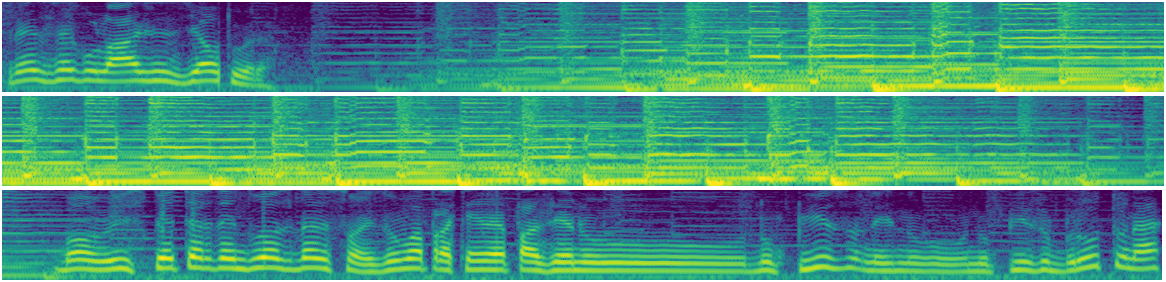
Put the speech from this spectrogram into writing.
três regulagens de altura. Espeto tem duas versões, uma para quem vai fazer no, no piso, no, no, piso bruto, né?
